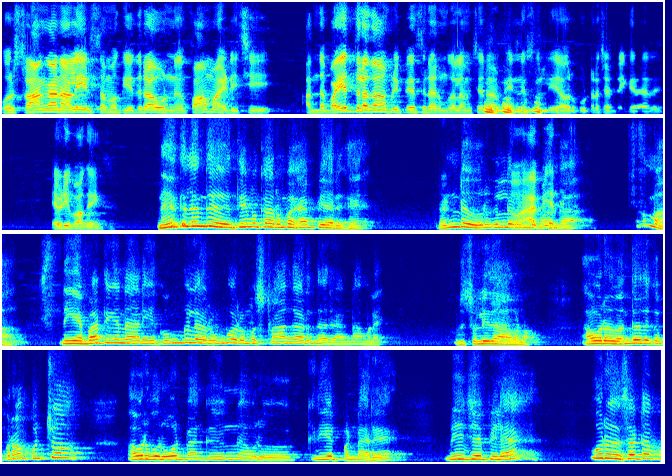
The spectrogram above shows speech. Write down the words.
ஒரு ஸ்ட்ராங்கான அலையன்ஸ் நமக்கு எதிராக ஒண்ணு ஃபார்ம் ஆயிடுச்சு. அந்த பயத்துல தான் அப்படி பேசுறாரு முதலமைச்சர் அப்படின்னு சொல்லி அவர் குற்றச்சாட்டு வைக்கிறாரு. எப்படி பாக்குறீங்க? நேத்துல இருந்து திமுக ரொம்ப ஹாப்பியா இருக்கு. ரெண்டு ஒரு கல்ல மாங்கா ஆமா. நீங்க பாத்தீங்கன்னா நீங்க கொங்குல ரொம்ப ரொம்ப ஸ்ட்ராங்கா இருந்தாரு அண்ணாமலை. இப்படி சொல்லிதான் ஆகணும். அவர் வந்ததுக்கு அப்புறம் கொஞ்சம் அவருக்கு ஒரு ஓட் பேங்க்குன்னு அவர் கிரியேட் பண்ணாரு. பிஜேபியில ஒரு செட் ஆஃப்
